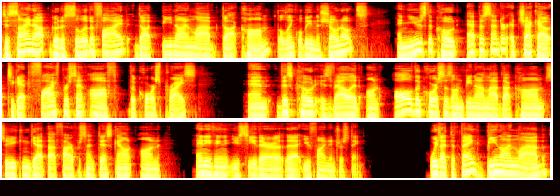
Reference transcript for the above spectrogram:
To sign up, go to solidified.b9lab.com. The link will be in the show notes and use the code epicenter at checkout to get 5% off the course price. And this code is valid on all the courses on b9lab.com. So you can get that 5% discount on anything that you see there that you find interesting. We'd like to thank B9 Lab,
